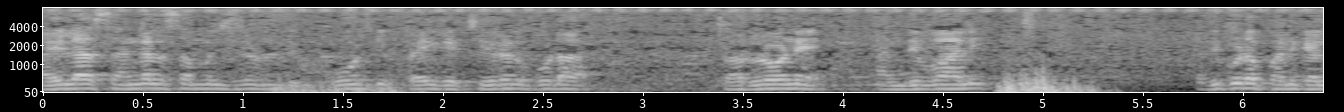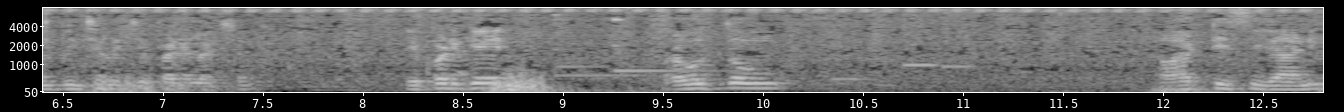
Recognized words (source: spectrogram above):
మహిళా సంఘాలకు సంబంధించినటువంటి కోటి పైగా చీరలు కూడా త్వరలోనే అందివ్వాలి. అది కూడా పని కల్పించాలని చెప్పాను లక్ష్యం ఇప్పటికే ప్రభుత్వం ఆర్టీసీ కానీ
